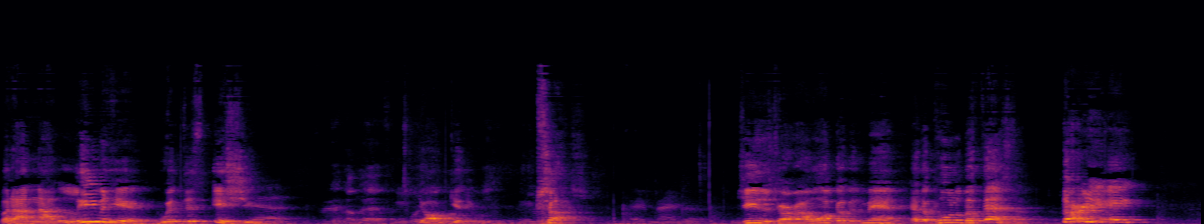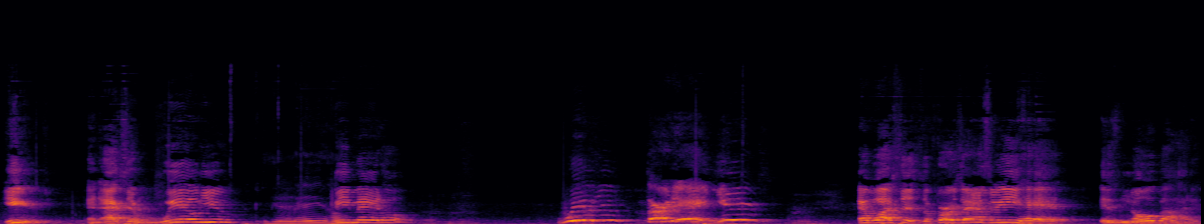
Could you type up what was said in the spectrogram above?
But I'm not leaving here with this issue. Yes. I've had for 20 Y'all get it. Shush. Jesus turned around, walked up the man at the pool of Bethesda, 38 years, and asked him, Will you be made whole? Will you? 38 years? And watch this. The first answer he had is nobody.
